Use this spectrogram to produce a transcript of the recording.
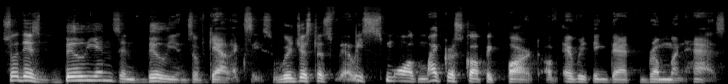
So there's billions and billions of galaxies. We're just a very small, microscopic part of everything that Brahman has.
